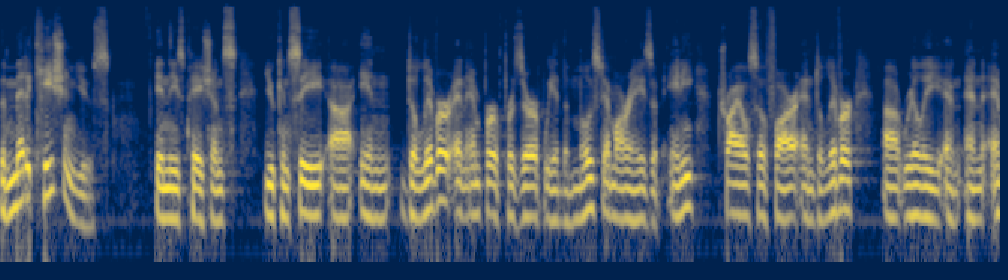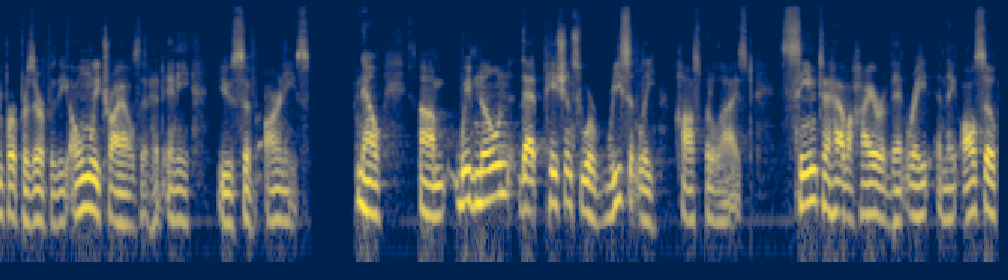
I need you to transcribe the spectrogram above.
The medication use in these patients, you can see uh, in Deliver and Emperor Preserve, we had the most MRAs of any trial so far, and Deliver uh, really and, and Emperor Preserve were the only trials that had any use of ARNIs. Now, um, we've known that patients who were recently hospitalized seem to have a higher event rate, and they also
